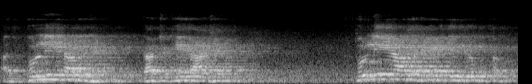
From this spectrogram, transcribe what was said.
அது தொல்லியலாளர்கள் டாக்டர் கே ராஜன். தொல்லியலாளர்கள் எழுதியிருக்கிற புத்தகம்.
